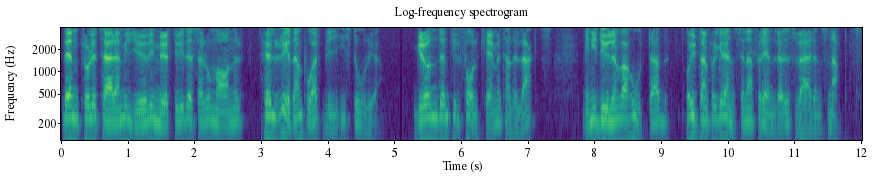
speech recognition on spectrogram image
Den proletära miljö vi möter i dessa romaner höll redan på att bli historia. Grunden till folkhemmet hade lagts, men idyllen var hotad och utanför gränserna förändrades världen snabbt.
